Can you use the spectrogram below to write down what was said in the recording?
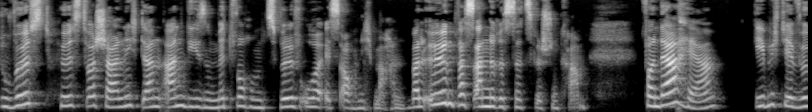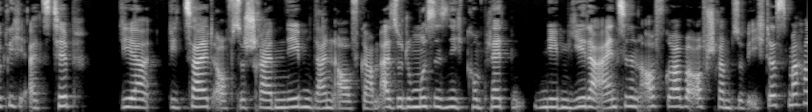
Du wirst höchstwahrscheinlich dann an diesem Mittwoch um 12 Uhr es auch nicht machen, weil irgendwas anderes dazwischen kam. Von daher gebe ich dir wirklich als Tipp, dir die Zeit aufzuschreiben neben deinen Aufgaben. Also du musst es nicht komplett neben jeder einzelnen Aufgabe aufschreiben, so wie ich das mache,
